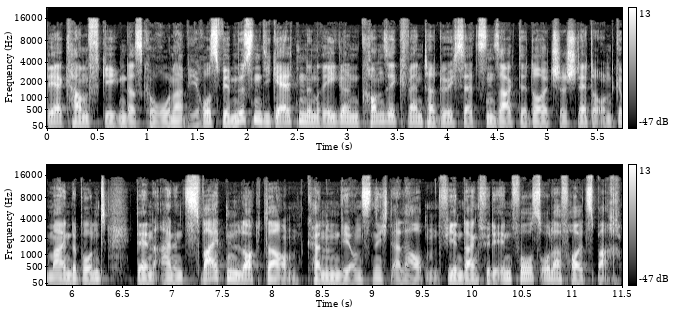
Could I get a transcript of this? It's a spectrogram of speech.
der Kampf gegen das Coronavirus. Wir müssen die geltenden Regeln konsequenter durchsetzen, sagt der Deutsche Städte- und Gemeindebund, denn einen zweiten Lockdown können wir uns nicht erlauben. Vielen Dank für die Infos, Olaf Holzbach.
